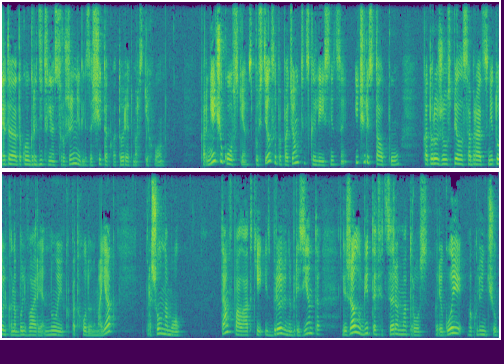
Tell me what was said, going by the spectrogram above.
это такое оградительное сооружение для защиты акватории от морских волн. Корней Чуковский спустился по Потемкинской лестнице и через толпу, которая уже успела собраться не только на бульваре, но и к подходу на маяк, прошел на мол. Там в палатке из бревен и брезента лежал убитый офицером матрос Григорий Вакулинчук.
